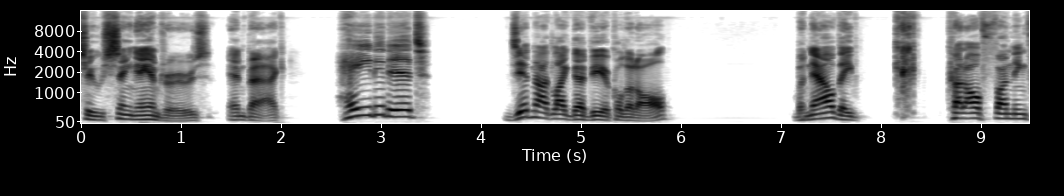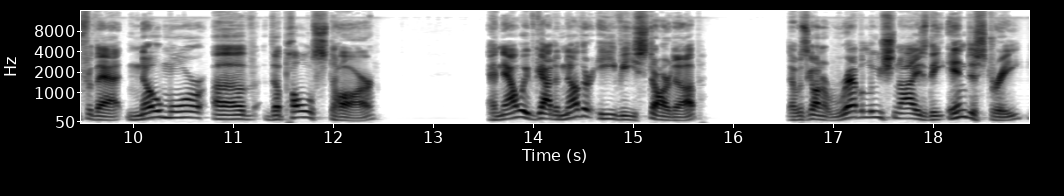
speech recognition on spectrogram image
to St. Andrews and back. Hated it. Did not like that vehicle at all. But now they've cut off funding for that. No more of the Polestar. And now we've got another EV startup that was going to revolutionize the industry.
